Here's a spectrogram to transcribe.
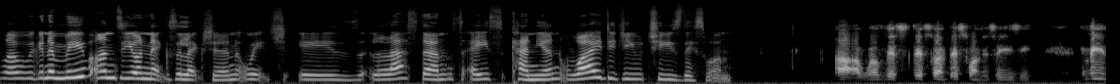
so we're gonna move on to your next selection, which is Last Dance Ace Cannon. Why did you choose this one? Ah, well, this this one this one is easy. I mean,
